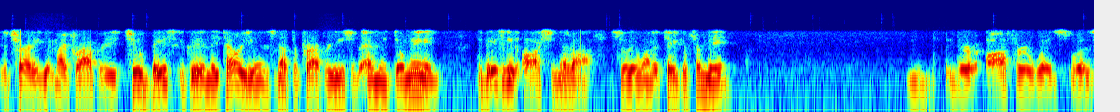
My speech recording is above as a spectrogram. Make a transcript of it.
to try to get my property to basically, and they tell you, and it's not the proper use of eminent domain, to basically auction it off. So they want to take it from me. Their offer was was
